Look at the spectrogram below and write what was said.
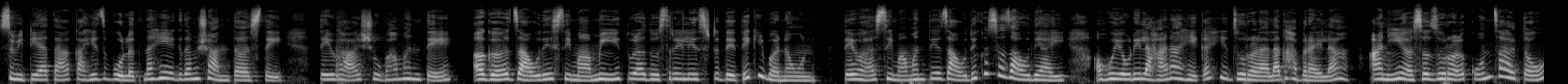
स्वीटी आता काहीच बोलत नाही एकदम शांत असते. तेव्हा शुभा म्हणते अगं जाऊ दे सीमा मी तुला दुसरी लिस्ट देते की बनवून? तेव्हा सीमा म्हणते जाऊ दे कसं जाऊ दे आई? अहो एवढी लहान आहे का ही झुरळाला घाबरायला? आणि असं झुरळ कोण चालतं हो?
